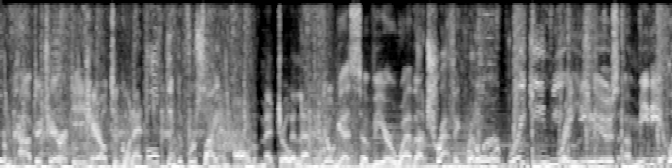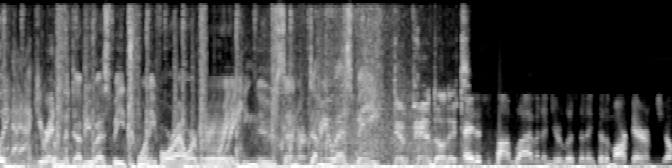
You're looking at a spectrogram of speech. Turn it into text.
from Cobb to Cherokee. Carroll to Gwinnett, Fulton to Forsyth, and all of Metro 11. You'll get severe weather, A traffic red alert, or breaking news. breaking news immediately accurate. from the WSB 24-hour Breaking News Center. WSB. Depend on it. Hey, this is Tom Glavine, and you're listening to the Mark Arum Show.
